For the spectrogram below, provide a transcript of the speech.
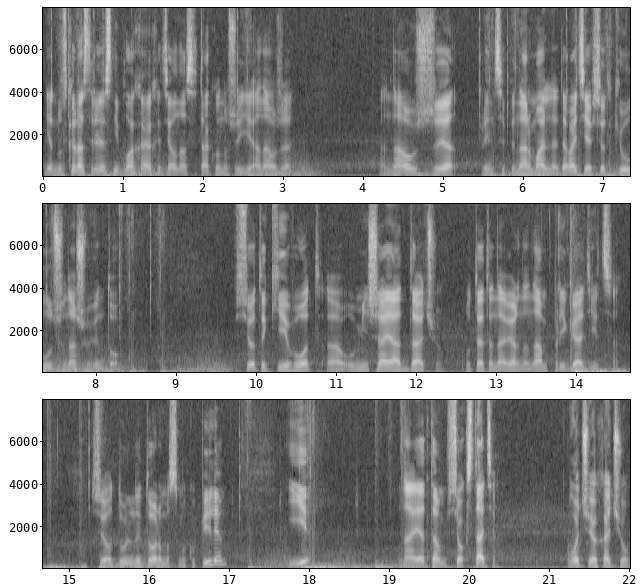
Нет, ну скорострельность неплохая, хотя у нас и так он уже, она уже, она уже, в принципе, нормальная. Давайте я все-таки улучшу нашу винтовку. Все-таки вот, э, уменьшая отдачу. Вот это, наверное, нам пригодится. Все, дульный тормоз мы купили. И на этом все. Кстати, вот что я хочу.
